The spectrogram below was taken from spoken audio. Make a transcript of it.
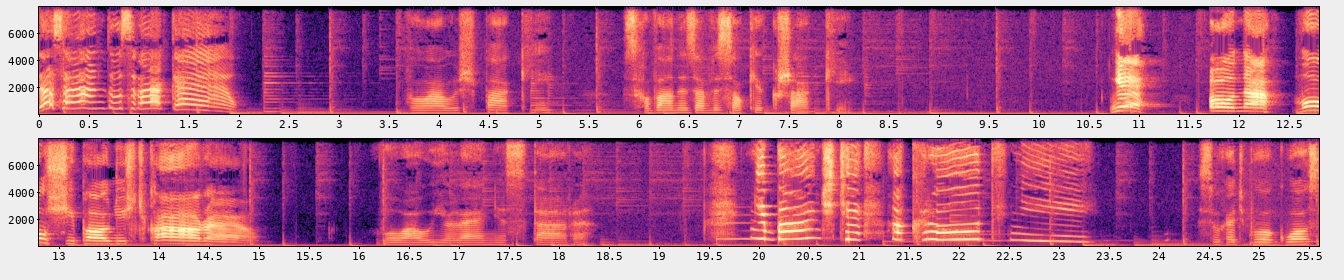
Da sandu srakę! Wołały szpaki, schowane za wysokie krzaki. Nie! Ona musi ponieść karę! Wołały jelenie stare. Nie bądźcie okrutni! Słychać było głos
